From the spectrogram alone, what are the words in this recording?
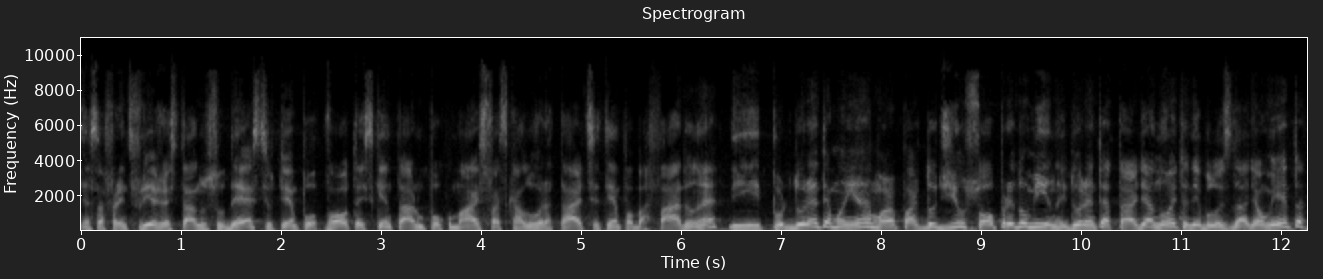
essa frente fria já está no sudeste, o tempo volta a esquentar um pouco mais, faz calor à tarde, esse tempo abafado, né? E por durante a manhã, a maior parte do dia, o sol predomina. E durante a tarde e a noite, a nebulosidade aumenta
